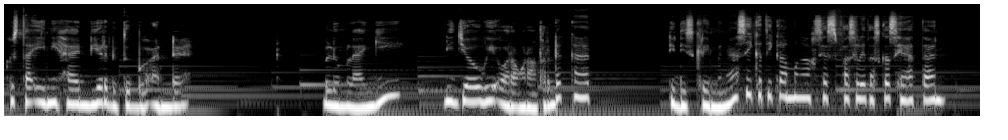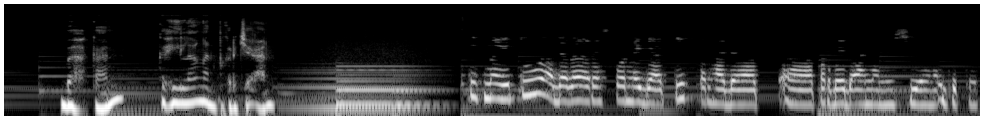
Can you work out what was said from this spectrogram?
kusta ini hadir di tubuh Anda? Belum lagi dijauhi orang-orang terdekat, didiskriminasi ketika mengakses fasilitas kesehatan, bahkan kehilangan pekerjaan. Stigma itu adalah respon negatif terhadap uh, perbedaan manusia gitu.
